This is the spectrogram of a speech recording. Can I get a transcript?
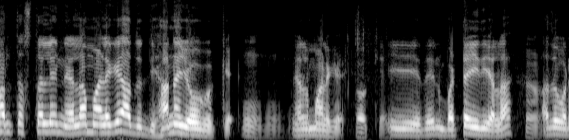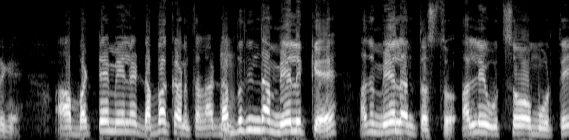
ಹಂತಸ್ತಲ್ಲಿ ನೆಲಮಾಳಿಗೆ ಅದು ಧ್ಯಾನ ಯೋಗಕ್ಕೆ. ನೆಲಮಾಳಿಗೆ. ಓಕೆ. ಈ ಇದೇನು ಬಟ್ಟೆ ಇದೆಯಲ್ಲ ಅದುವರೆಗೆ. ಆ ಬಟ್ಟೆ ಮೇಲೆ ಡಬ್ಬ ಕಾಣುತ್ತಲ್ಲ ಡಬ್ಬದಿಂದ ಮೇಲಕ್ಕೆ ಅದು ಮೇಲಂತಸ್ತು. ಅಲ್ಲಿ ಉತ್ಸವ ಮೂರ್ತಿ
